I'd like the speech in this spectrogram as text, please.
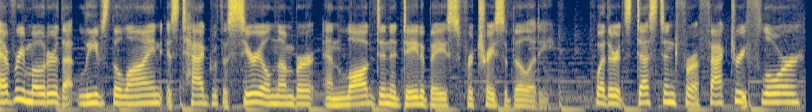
Every motor that leaves the line is tagged with a serial number and logged in a database for traceability. Whether it's destined for a factory floor,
